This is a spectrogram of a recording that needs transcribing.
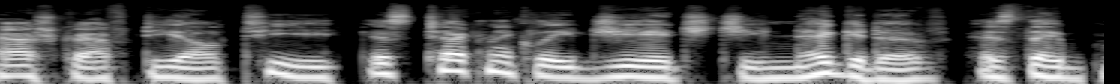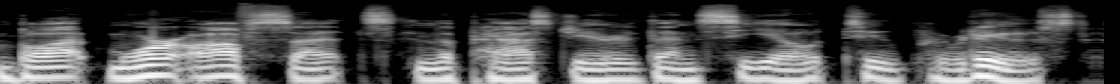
Hashgraph DLT is technically GHG negative as they bought more offsets in the past year than CO2 produced.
